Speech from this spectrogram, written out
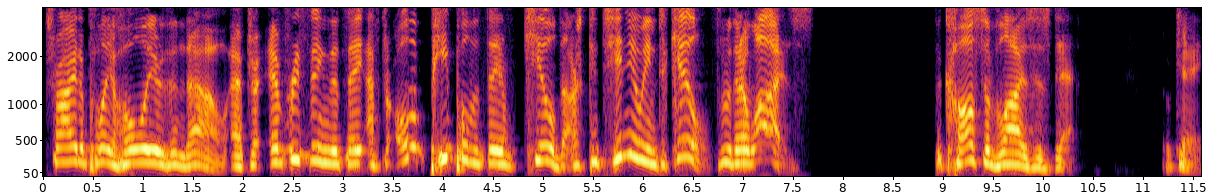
try to play holier than thou after everything that they after all the people that they've killed are continuing to kill through their lies the cost of lies is death okay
